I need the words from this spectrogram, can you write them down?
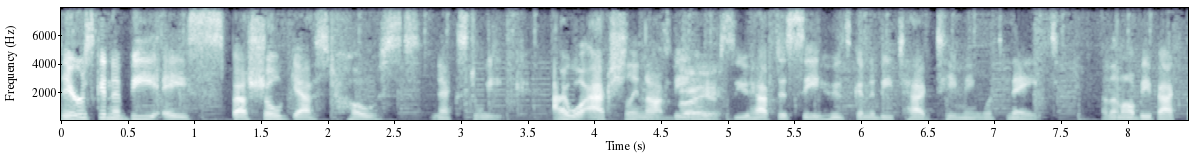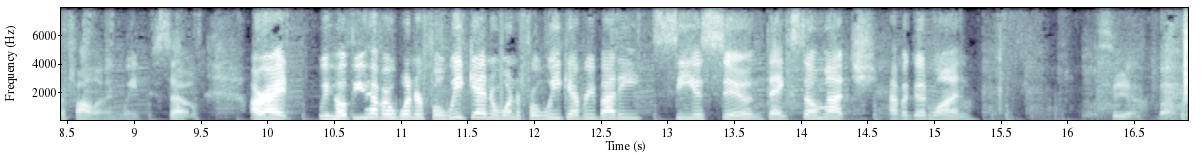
There's going to be a special guest host next week. I will actually not That's be right. here. So you have to see who's going to be tag teaming with Nate. And then I'll be back the following week. So, all right. We hope you have a wonderful weekend, a wonderful week, everybody. See you soon. Thanks so much. Have a good one. See ya. Bye.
